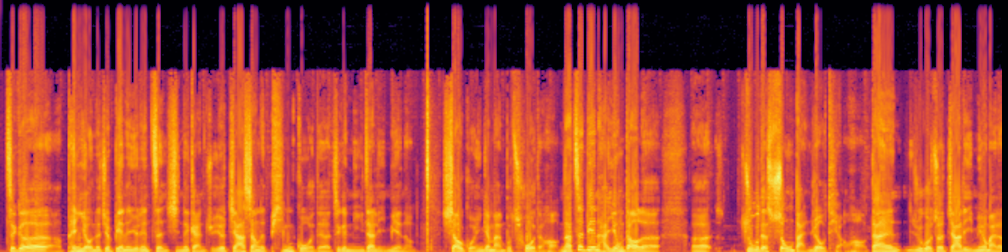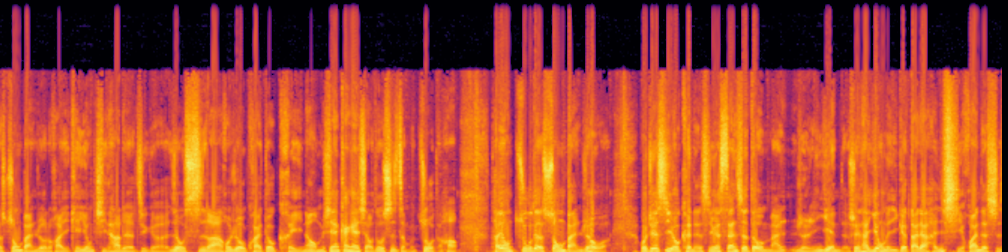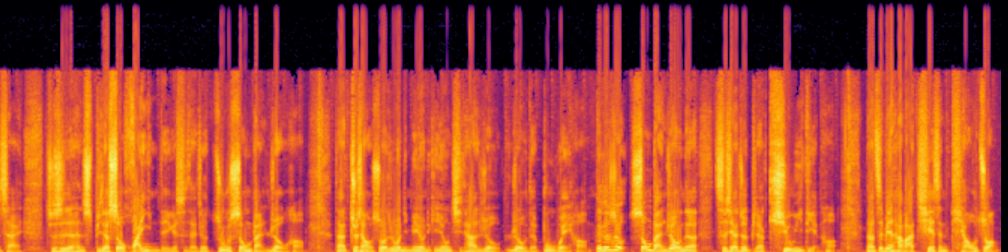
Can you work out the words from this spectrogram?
这个朋友呢就变得有点整形的感觉，又加上了苹果的这个泥在里面哦，效果应该蛮不错的哈。那这边还用到了呃。猪的松板肉条哈，当然如果说家里没有买到松板肉的话，也可以用其他的这个肉丝啦或肉块都可以。那我们先看看小周是怎么做的哈。他用猪的松板肉啊，我觉得是有可能是因为三色豆蛮惹人厌的，所以他用了一个大家很喜欢的食材，就是很比较受欢迎的一个食材，就猪松板肉哈。那就像我说，如果你没有，你可以用其他的肉肉的部位哈。那个肉松板肉呢，吃起来就比较 Q 一点哈。那这边他把它切成条状，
